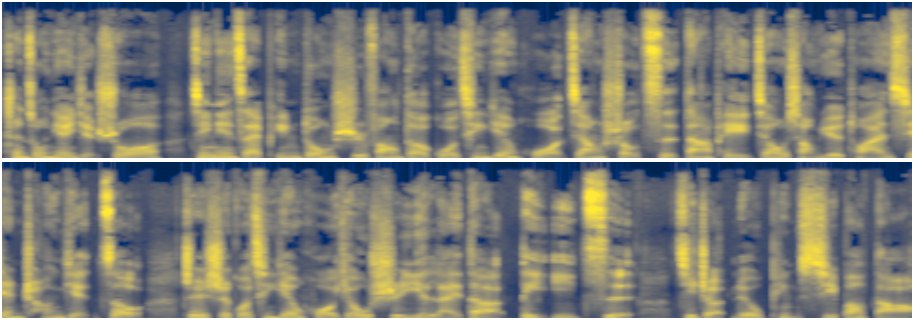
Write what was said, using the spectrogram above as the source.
陈宗彦也说，今年在屏东释放的国庆焰火将首次搭配交响乐团现场演奏，这也是国庆焰火有史以来的第一次。记者刘品希报道。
